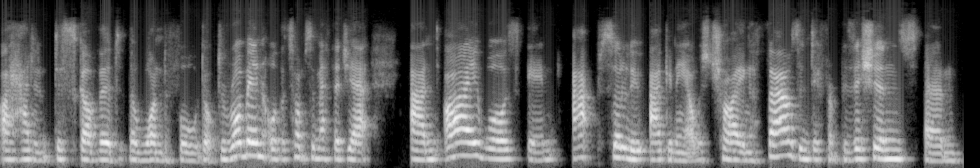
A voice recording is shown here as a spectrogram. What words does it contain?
I hadn't discovered the wonderful Dr. Robin or the Thompson method yet and I was in absolute agony. I was trying a thousand different positions, um,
